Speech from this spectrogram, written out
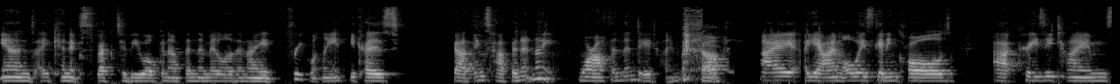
and I can expect to be woken up in the middle of the night frequently because bad things happen at night more often than daytime. So I, yeah, I'm always getting called at crazy times.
